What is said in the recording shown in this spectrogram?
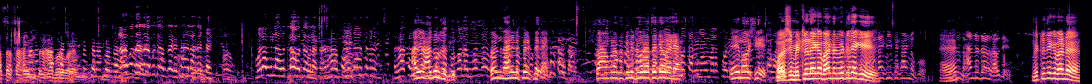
असं असं आहे म्हणतो हा बरोबर आहे म्हणतो. लावू द्या लावू द्या गाड्या काय लागायचं आहे ते? मला उगी लावत लावत जाऊ नका. राहतो म्हणा तर राहतो अरे अजून घातली. मला मजा थंड झालेलं पेट नाही काय? सांगला तर तुम्ही जोराचा जेवलेल्या म्हातारी नाही मला कोण ए मावशी. मावशी मिटलं नाही का? भांडण मिटू द्या की. इथं काढ नको. हा? इथं झाडं जळ राहू दे. मिटू दे की भांडण?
